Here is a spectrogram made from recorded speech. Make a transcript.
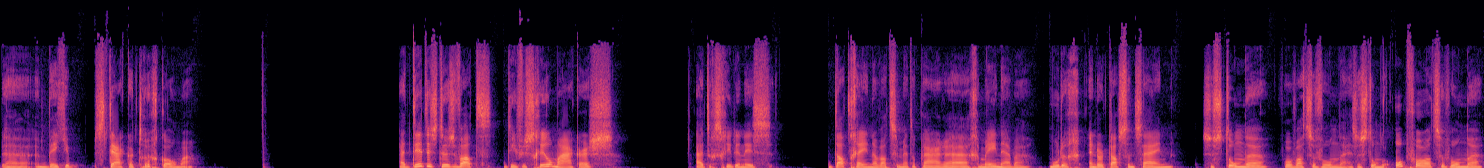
uh, een beetje sterker terugkomen. Dit is dus wat die verschilmakers uit de geschiedenis, datgene wat ze met elkaar uh, gemeen hebben. Moedig en doortastend zijn. Ze stonden voor wat ze vonden. En ze stonden op voor wat ze vonden.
